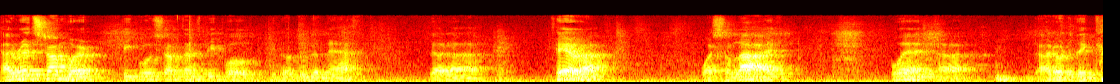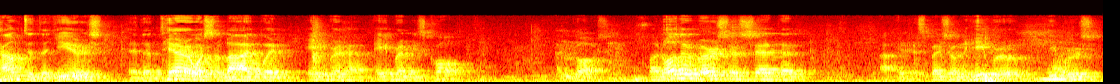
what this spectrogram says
I read somewhere, people sometimes people you know do the math that uh, Terah was alive when uh, I don't know they counted the years, and that Terah was alive when Abraham Abraham is called and goes. But other verses said that, uh, especially Hebrew Hebrews,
